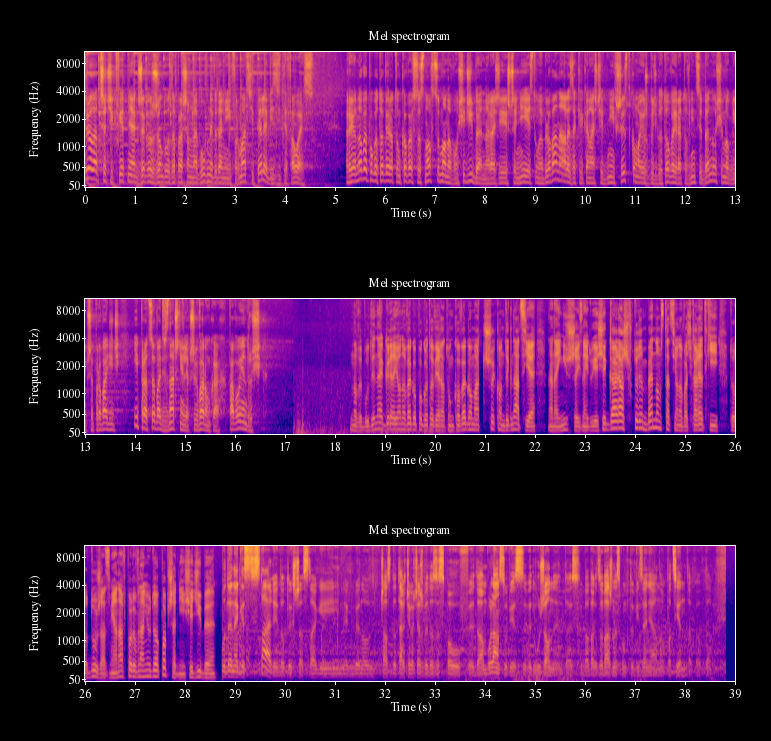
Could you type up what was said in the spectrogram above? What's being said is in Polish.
Środa 3 kwietnia, Grzegorz Żądło, zapraszam na główne wydanie informacji telewizji TVS. Rejonowe pogotowie ratunkowe w Sosnowcu ma nową siedzibę. Na razie jeszcze nie jest umeblowana, ale za kilkanaście dni wszystko ma już być gotowe i ratownicy będą się mogli przeprowadzić i pracować w znacznie lepszych warunkach. Paweł Jędrusik. Nowy budynek rejonowego pogotowia ratunkowego ma trzy kondygnacje. Na najniższej znajduje się garaż, w którym będą stacjonować karetki. To duża zmiana w porównaniu do poprzedniej siedziby. Budynek jest stary dotychczas, tak? I jakby no, czas dotarcia chociażby do zespołów, do ambulansów jest wydłużony. To jest chyba bardzo ważne z punktu widzenia no, pacjenta, prawda?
